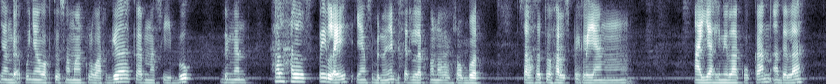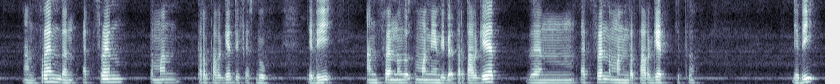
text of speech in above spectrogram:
yang nggak punya waktu sama keluarga karena sibuk dengan hal-hal sepele yang sebenarnya bisa dilakukan oleh robot. Salah satu hal sepele yang ayah ini lakukan adalah unfriend dan add friend teman tertarget di Facebook. Jadi unfriend untuk teman yang tidak tertarget dan add friend teman yang tertarget gitu. Jadi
